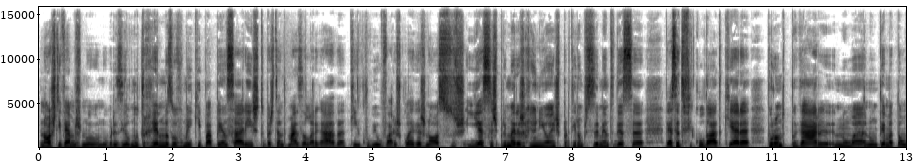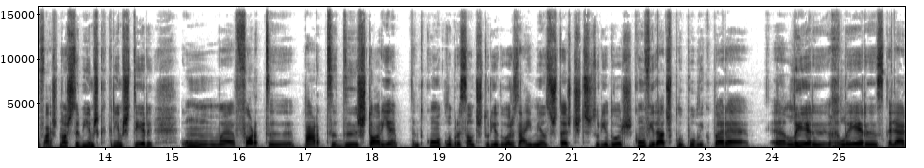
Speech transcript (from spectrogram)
nós estivemos no, no, Brasil no terreno, mas houve uma equipa a pensar isto bastante mais alargada, que incluiu vários colegas nossos, e essas primeiras reuniões partiram precisamente dessa, dessa dificuldade que era por onde pegar numa, num tema tão vasto. Nós sabíamos que queríamos ter um, uma forte parte de história, portanto, com a colaboração de historiadores, há imensos textos de historiadores convidados pelo público para ler, reler, se calhar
